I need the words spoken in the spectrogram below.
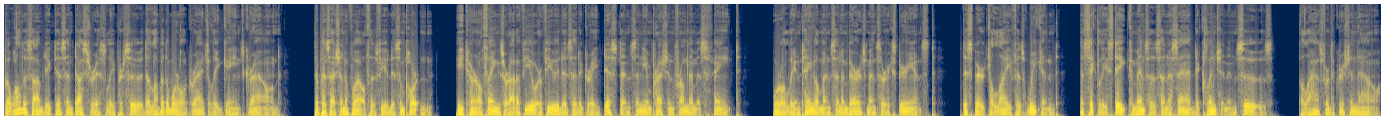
But while this object is industriously pursued, the love of the world gradually gains ground. The possession of wealth is viewed as important. Eternal things are out of view or viewed as at a great distance, and the impression from them is faint. Worldly entanglements and embarrassments are experienced. The spiritual life is weakened. A sickly state commences, and a sad declension ensues. Alas for the Christian now!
